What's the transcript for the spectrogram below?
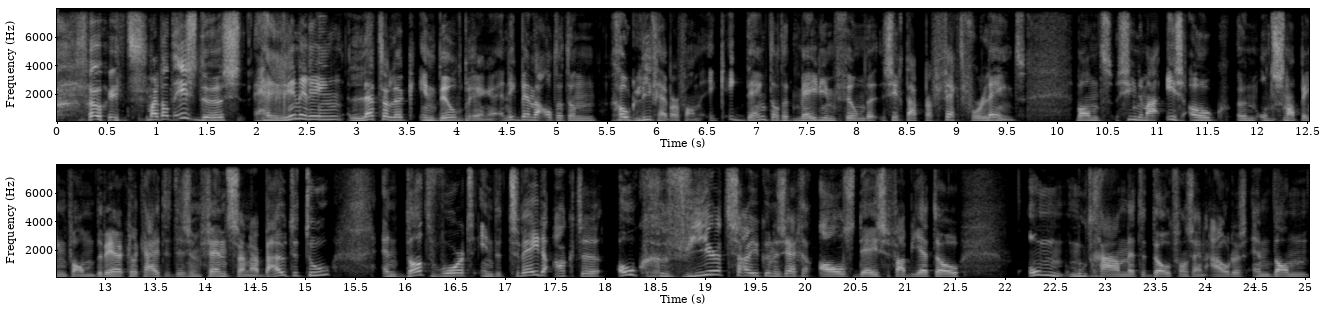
zoiets. Maar dat is dus herinnering letterlijk in beeld brengen. En ik ben daar altijd een groot liefhebber van. Ik, ik denk dat het mediumfilm de- zich daar perfect voor leent. Want cinema is ook een ontsnapping van de werkelijkheid. Het is een venster naar buiten toe. En dat wordt in de tweede acte ook gevierd, zou je kunnen zeggen, als deze Fabietto om moet gaan met de dood van zijn ouders. En dan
